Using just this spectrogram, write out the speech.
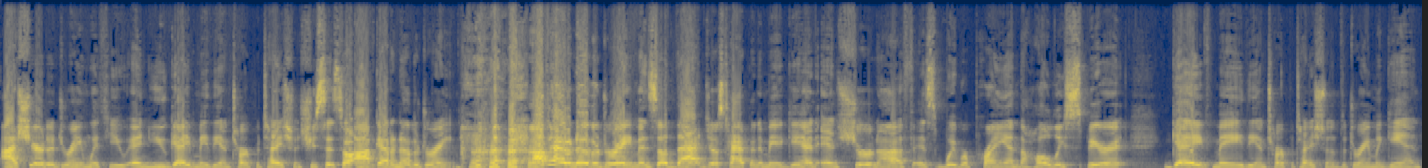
I shared a dream with you and you gave me the interpretation. She said, So I've got another dream. I've had another dream. And so that just happened to me again. And sure enough, as we were praying, the Holy Spirit gave me the interpretation of the dream again.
